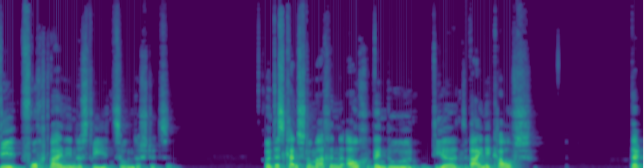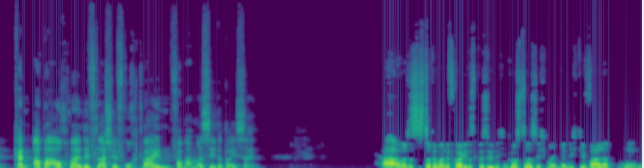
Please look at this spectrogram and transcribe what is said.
die Fruchtweinindustrie zu unterstützen. Und das kannst du machen, auch wenn du dir Weine kaufst. Da kann aber auch mal eine Flasche Fruchtwein vom Ammersee dabei sein. Ja, aber das ist doch immer eine Frage des persönlichen Gustos. Ich meine, wenn ich die Wahl hab, äh,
